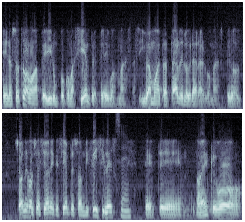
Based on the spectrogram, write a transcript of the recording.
eh, nosotros vamos a pedir un poco más, siempre pedimos más, así vamos a tratar de lograr algo más, pero son negociaciones que siempre son difíciles, Sí. este, no es que vos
